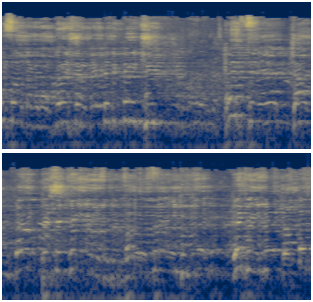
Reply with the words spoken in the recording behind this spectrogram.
bu saate kadar görüşleri bekledikleri için hepinize candan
